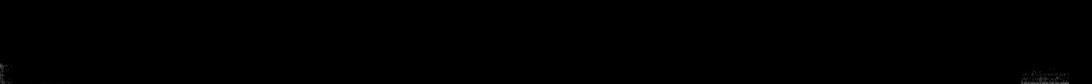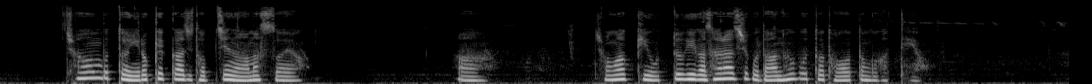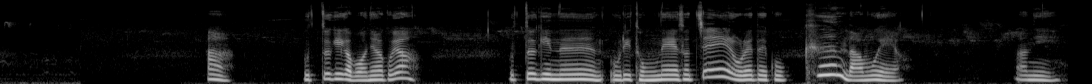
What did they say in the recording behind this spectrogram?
처음부터 이렇게까지 덥지는 않았어요. 아, 정확히 오뚜기가 사라지고 난 후부터 더웠던 것 같아요. 아, 오뚜기가 뭐냐고요? 오뚜기는 우리 동네에서 제일 오래되고 큰 나무예요. 아니,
